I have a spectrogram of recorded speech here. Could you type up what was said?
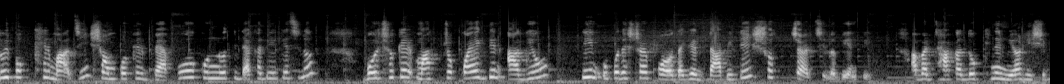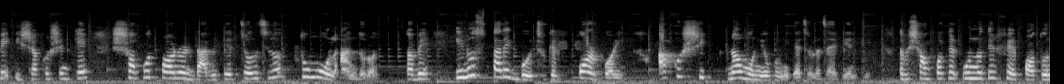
দুই পক্ষের মাঝে সম্পর্কের ব্যাপক উন্নতি দেখা দিয়ে গেছিল বৈঠকের মাত্র কয়েকদিন আগেও তিন উপদেষ্টার পদত্যাগের দাবিতে সোচ্চার ছিল বিএনপি। আবার ঢাকা দক্ষিণের মেয়র হিসেবে ইশরাক হোসেনকে শপথ পড়ানোর দাবিতে চলছিল তুমুল আন্দোলন। তবে ইনুস তারেক বৈঠকের পরপরই আকস্মিক নমনীয় ভূমিকায় চলে যায় বিএনপি। তবে সম্পর্কের উন্নতির ফের পতন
